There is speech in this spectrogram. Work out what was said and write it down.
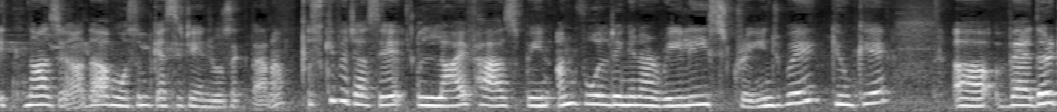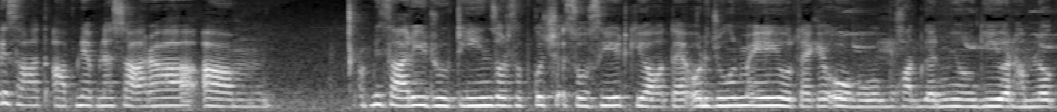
इतना ज़्यादा मौसम कैसे चेंज हो सकता है ना? उसकी वजह से life has been unfolding in a really strange way क्योंकि वेदर के साथ आपने अपना सारा अपनी सारी रूटीन्स और सब कुछ एसोसिएट किया होता है और जून में यही होता है कि, ओहो, बहुत गर्मी होगी और हम लोग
